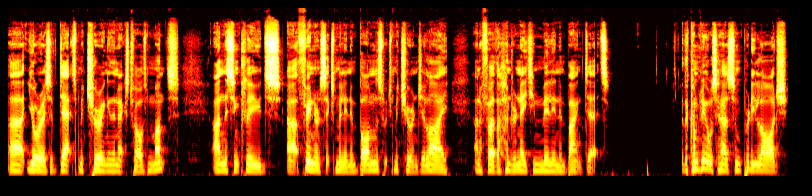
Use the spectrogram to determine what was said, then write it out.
uh, euros of debt maturing in the next 12 months. And this includes uh, 306 million in bonds, which mature in July, and a further 180 million in bank debt. The company also has some pretty large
